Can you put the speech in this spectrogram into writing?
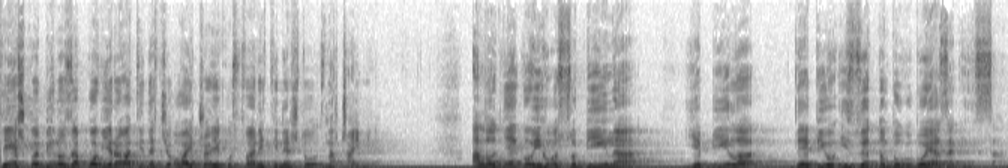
Teško je bilo zapovjerovati da će ovaj čovjek ostvariti nešto značajnije. Ali od njegovih osobina je bila da je bio izuzetno bogobojazan insan.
